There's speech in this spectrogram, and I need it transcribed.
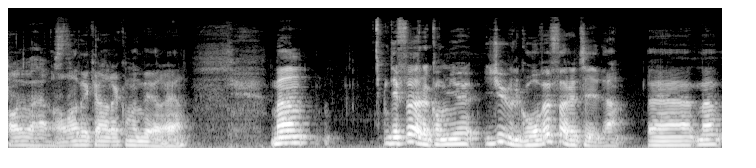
Ja, det var hemskt. Ja, det kan jag rekommendera er. Men det förekom ju julgåvor förr i tiden. Eh, Men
